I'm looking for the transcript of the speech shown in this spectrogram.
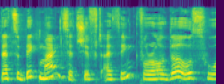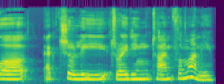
that's a big mindset shift i think for all those who are actually trading time for money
